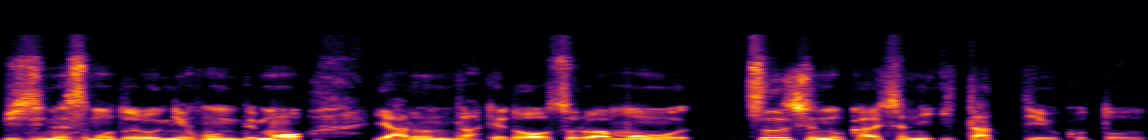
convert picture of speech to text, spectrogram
ビジネスモデルを日本でもやるんだけど、それはもう通信の会社にいたっていうこと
